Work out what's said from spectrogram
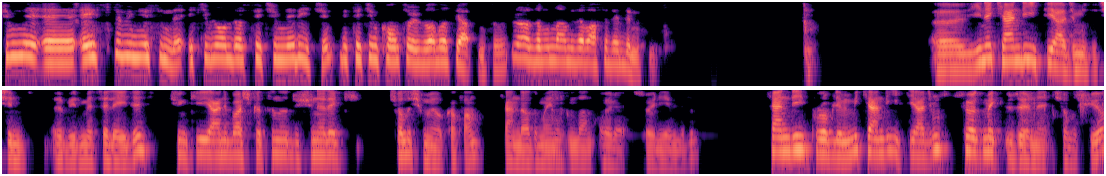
Şimdi e, Enstitü bünyesinde 2014 seçimleri için bir seçim kontrol uygulaması yapmışsınız. Biraz da bundan bize bahsedebilir misiniz? Ee, yine kendi ihtiyacımız için e, bir meseleydi. Çünkü yani başkasını düşünerek çalışmıyor kafam. Kendi adıma en azından öyle söyleyebilirim. Kendi problemimi, kendi ihtiyacımız çözmek üzerine çalışıyor.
